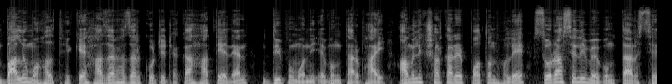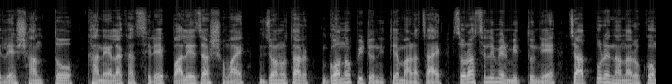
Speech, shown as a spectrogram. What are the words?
বালুমহল থেকে হাজার হাজার কোটি টাকা হাতিয়ে দেন দীপুমণি এবং তার ভাই। আওয়ামী লীগ সরকারের পতন হলে সোরা সেলিম এবং তার ছেলে শান্ত খান এলাকা ছেড়ে পালিয়ে যাওয়ার সময় জনতার গণপিটুনিতে মারা যায়। সোরা সেলিমের মৃত্যু নিয়ে চাঁদপুরে নানা রকম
